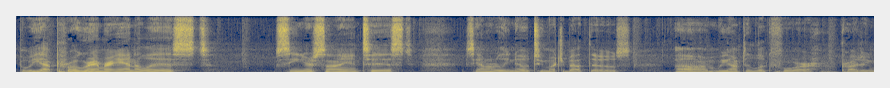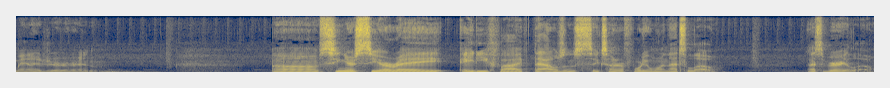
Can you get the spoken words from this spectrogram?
But we got programmer analyst, senior scientist. See, I don't really know too much about those. Um, we have to look for project manager and um, senior CRA eighty five thousand six hundred forty one. That's low. That's very low,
